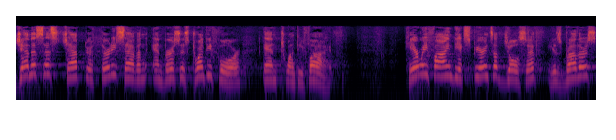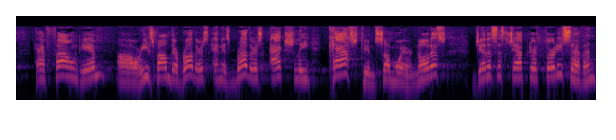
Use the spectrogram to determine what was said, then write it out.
Genesis chapter 37 and verses 24 and 25. Here we find the experience of Joseph. His brothers have found him, uh, or he's found their brothers, and his brothers actually cast him somewhere. Notice Genesis chapter 37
